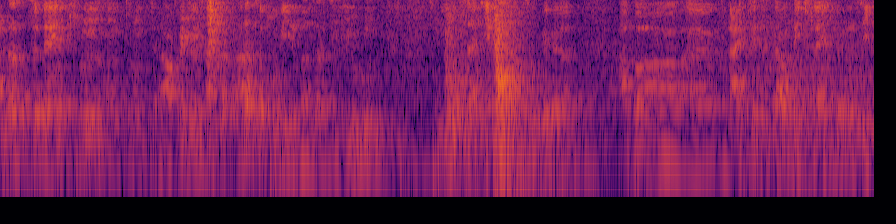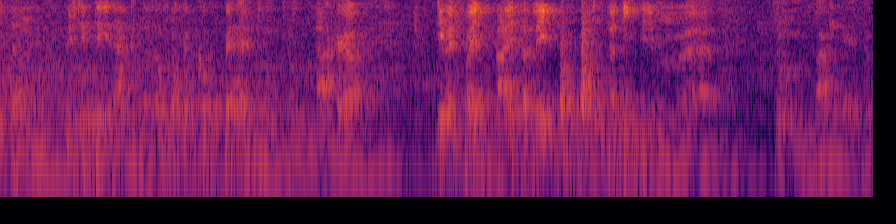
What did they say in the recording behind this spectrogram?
anders zu denken und, und auch etwas anders auszuprobieren, was auch zum Jugend zum Jugendsein irgendwie dazugehört. Aber äh, vielleicht ist es auch nicht schlecht, wenn man sich dann bestimmte Gedanken dann doch noch im Kopf behält und, und nachher dementsprechend weiterlebt und, und dann nicht eben äh, zum Bankdirektor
